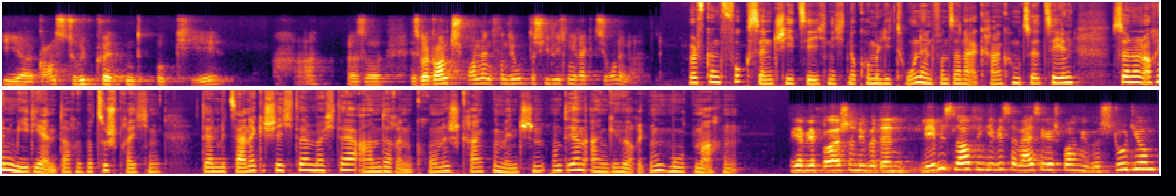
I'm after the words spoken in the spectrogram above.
eher ganz zurückhaltend, okay, aha, also es war ganz spannend von den unterschiedlichen Reaktionen. Wolfgang Fuchs entschied sich, nicht nur Kommilitonen von seiner Erkrankung zu erzählen, sondern auch in Medien darüber zu sprechen. Denn mit seiner Geschichte möchte er anderen chronisch kranken Menschen und ihren Angehörigen Mut machen. Wir haben ja vorher schon über deinen Lebenslauf in gewisser Weise gesprochen, über das Studium.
